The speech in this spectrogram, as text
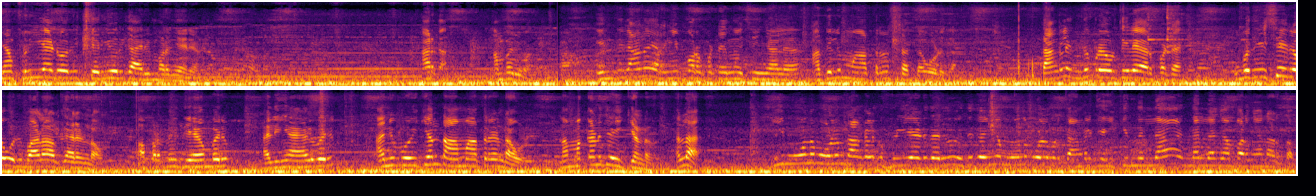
ഞാൻ ഫ്രീ ആയിട്ട് ഒരു ചെറിയൊരു കാര്യം പറഞ്ഞു തരാം. ആർക്കാം? അമ്പത് രൂപ. എന്തിനാണ് ഇറങ്ങി പുറപ്പെട്ടതെന്ന് വെച്ച് കഴിഞ്ഞാൽ അതിലും മാത്രം ശ്രദ്ധ കൊടുക്കുക. താങ്കൾ എന്ത് പ്രവൃത്തിയിൽ ഏർപ്പെട്ടെ? ഉപദേശിച്ച ഒരുപാട് ആൾക്കാരുണ്ടാവും. അപ്പുറത്ത് ഇദ്ദേഹം വരും അല്ലെങ്കിൽ അയാൾ വരും. അനുഭവിക്കാൻ താൻ മാത്രമേ ഉണ്ടാവുള്ളൂ. നമുക്കാണ് ജയിക്കേണ്ടത് അല്ല? ഈ മൂന്ന് ബോളും താങ്കൾക്ക് ഫ്രീ ആയിട്ട് തരുന്നു. ഇത് കഴിഞ്ഞ മൂന്ന് കൂടെ താങ്കൾ ജയിക്കുന്നില്ല എന്നല്ല ഞാൻ പറഞ്ഞതിന് അർത്ഥം.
